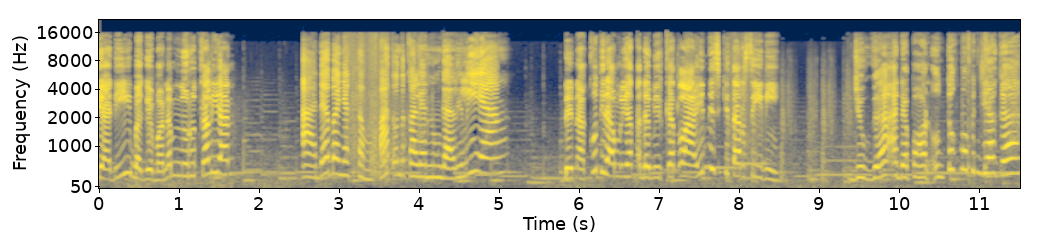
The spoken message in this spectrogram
Jadi, bagaimana menurut kalian? Ada banyak tempat untuk kalian menggali liang. Dan aku tidak melihat ada Mirket lain di sekitar sini. Juga ada pohon untukmu penjaga.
